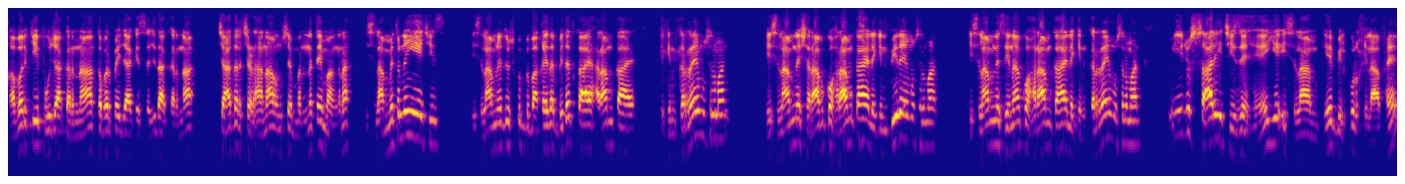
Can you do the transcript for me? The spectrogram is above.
कबर की पूजा करना, कबर पे जाके सजदा करना, चादर चढ़ाना, उनसे मन्नतें मांगना, इस्लाम में तो नहीं है ये चीज़। इस्लाम ने तो इसको बाकायदा बिदत कहा है, हराम कहा है, लेकिन कर रहे हैं मुसलमान। इस्लाम ने शराब को हराम कहा है, लेकिन पी रहे हैं मुसलमान। इस्लाम ने जिना को हराम कहा है, लेकिन कर रहे हैं मुसलमान। तो ये जो सारी चीज़ें हैं, ये इस्लाम के बिल्कुल खिलाफ हैं,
